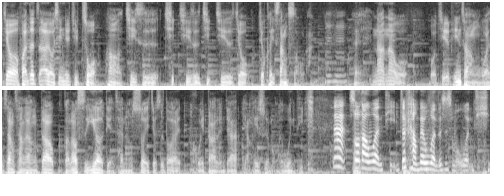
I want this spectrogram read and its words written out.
就反正只要有兴趣去做哈、其实其其实其其实就就可以上手了。嗯哼，嘿，那那我我其实平常晚上常常到搞到十一二点才能睡，就是都来回答人家养黑水虻的问题。那说到问题，你最常被问的是什么问题？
